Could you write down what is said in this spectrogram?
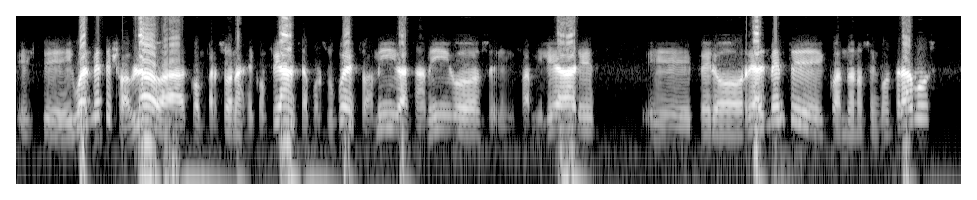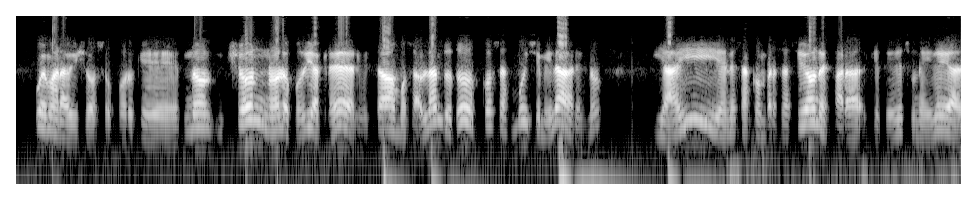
Este, igualmente yo hablaba con personas de confianza, por supuesto, amigas, amigos, eh, familiares, eh, pero realmente cuando nos encontramos fue maravilloso, porque no, yo no lo podía creer, estábamos hablando todos cosas muy similares, ¿no? Y ahí en esas conversaciones, para que te des una idea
